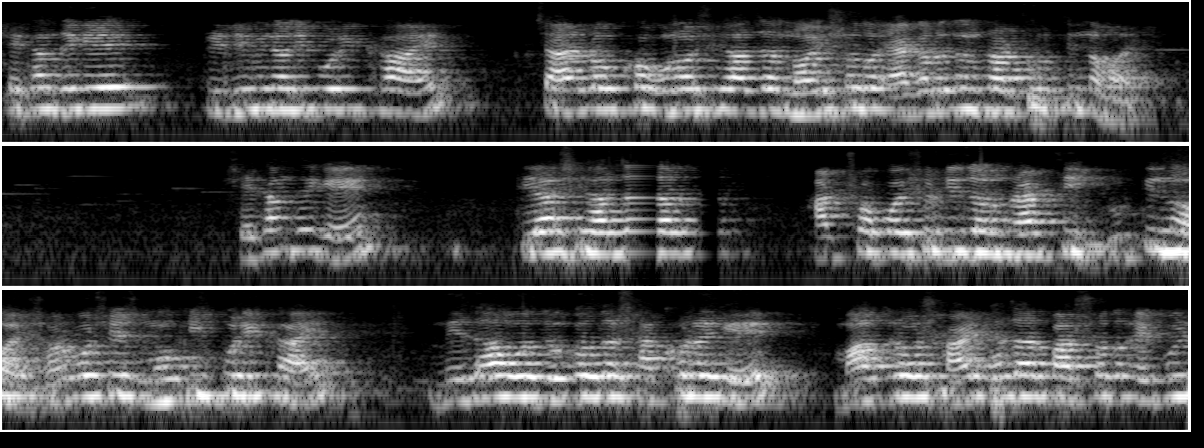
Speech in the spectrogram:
সেখান থেকে প্রিলিমিনারি পরীক্ষায় চার লক্ষ উনআশি হাজার নয়শত এগারো জন প্রার্থী উত্তীর্ণ হয়। সেখান থেকে তিরাশি হাজার আটশো পঁয়ষট্টি জন প্রার্থী উত্তীর্ণ হয়। সর্বশেষ মৌখিক পরীক্ষায় মেধা ও যোগ্যতা স্বাক্ষর রেখে মাত্র ষাট হাজার পাঁচশত একুশ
